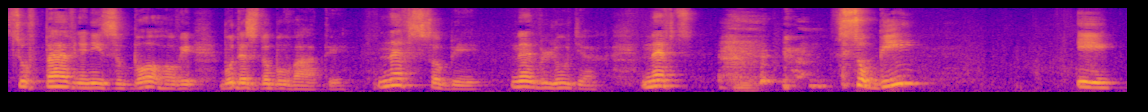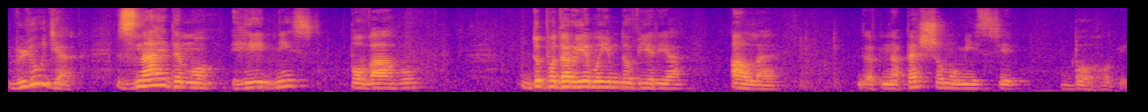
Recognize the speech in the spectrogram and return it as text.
цю впевненість в Богові буде здобувати не в собі, не в людях, не в, в собі і в людях знайдемо гідність, повагу, подаруємо їм довір'я, але на першому місці Богові.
